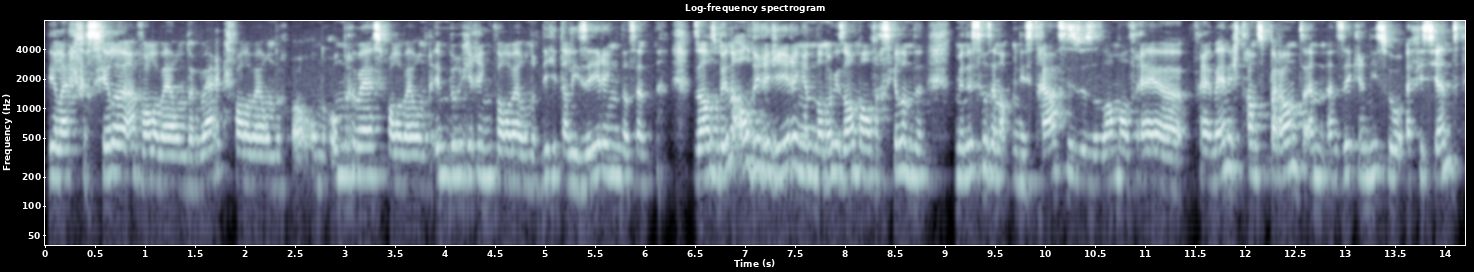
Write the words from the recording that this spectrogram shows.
heel erg verschillen. Vallen wij onder werk, vallen wij onder, onder onderwijs, vallen wij onder inburgering, vallen wij onder digitalisering. Dat zijn zelfs binnen al die regeringen dan nog eens allemaal verschillende ministers en administraties. Dus dat is allemaal vrij, uh, vrij weinig transparant en, en, zeker niet zo efficiënt.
